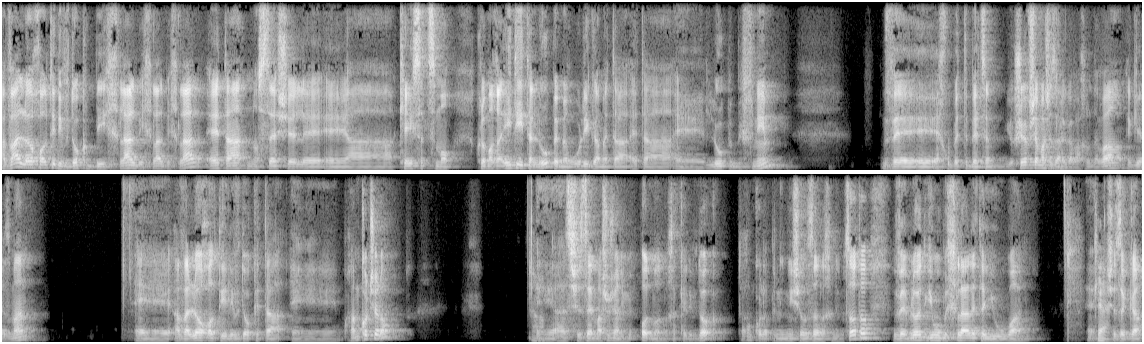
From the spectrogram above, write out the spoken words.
אבל לא יכולתי לבדוק בכלל בכלל בכלל את הנושא של אה, הקייס עצמו כלומר ראיתי את הלופ הם הראו לי גם את הלופ בפנים ואיך הוא בעצם יושב שם שזה אגב אחלה דבר הגיע הזמן אבל לא יכולתי לבדוק את הרמקול שלו. אה, אז שזה משהו שאני מאוד מאוד מחכה לבדוק. את הרמקול הפנימי שעוזר לך למצוא אותו והם לא הדגימו בכלל את ה-U1 כן. שזה גם.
